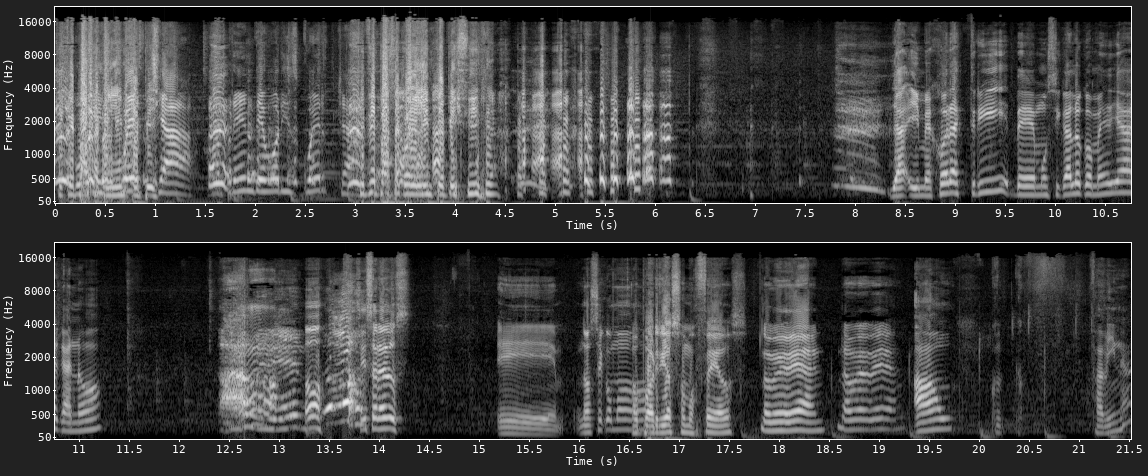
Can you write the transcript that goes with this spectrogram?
¿Qué te pasa con el Huercha. Aprende Boris Huercha. ¿Qué te pasa con el limpia piscina? Ya, y mejor actriz de musical o comedia ganó. Ah, muy bien. Oh, se hizo la luz. eh, no sé cómo. Oh, por Dios, somos feos. No me vean, no me vean. Au- ¿Fabina?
